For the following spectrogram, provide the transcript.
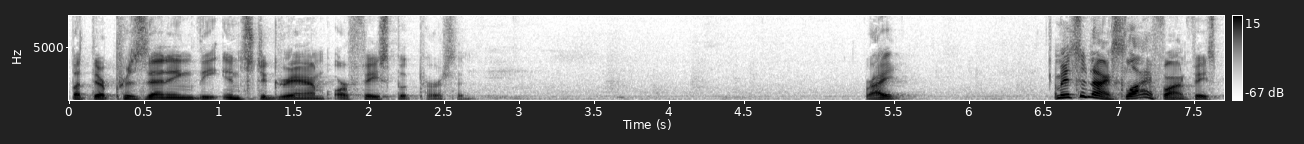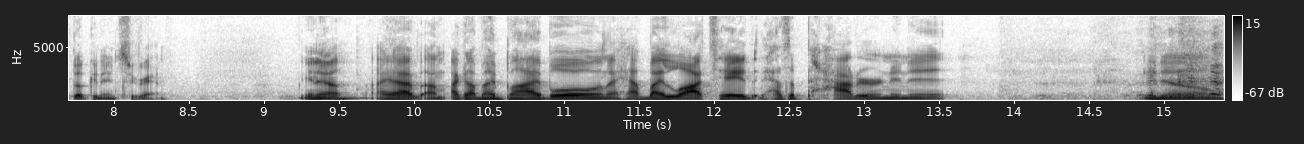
but they're presenting the Instagram or Facebook person. Right? I mean, it's a nice life on Facebook and Instagram. You know, I have um, I got my Bible and I have my latte that has a pattern in it you know.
